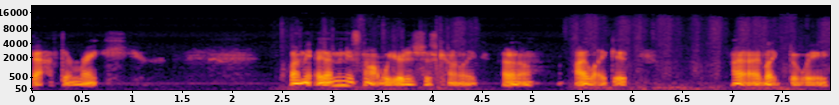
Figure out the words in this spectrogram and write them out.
bathroom right here. I mean, I mean, it's not weird. It's just kind of like I don't know. I like it. I, I like the way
